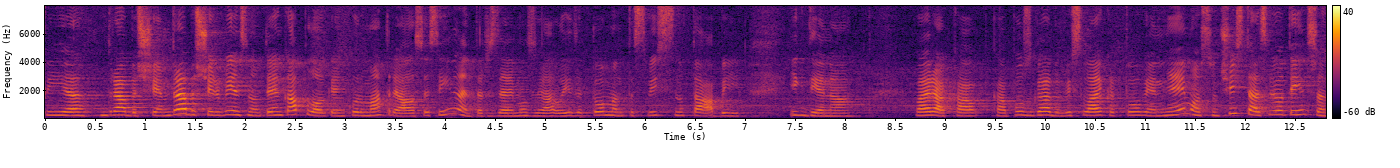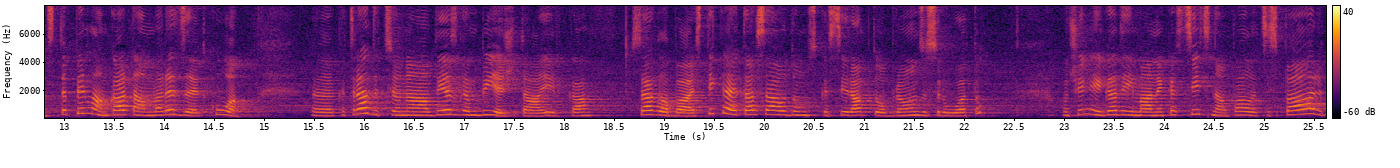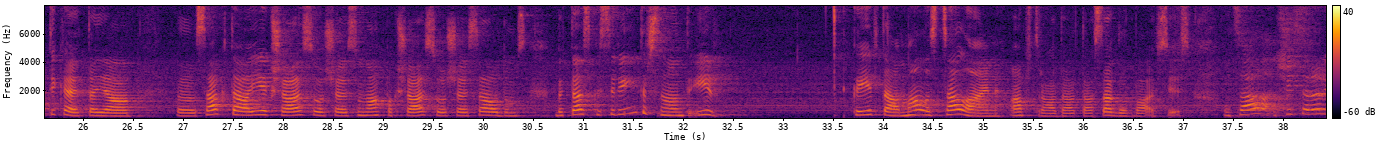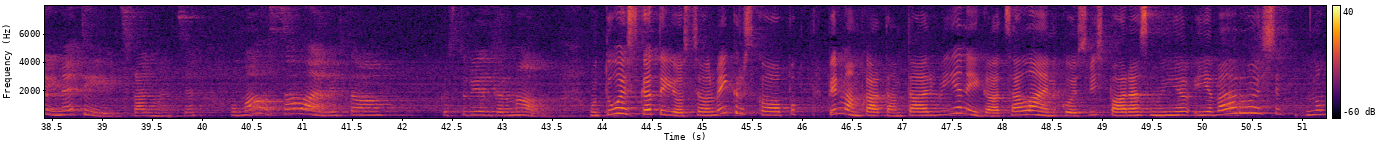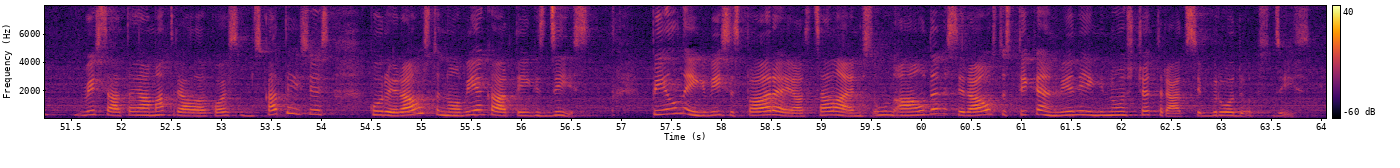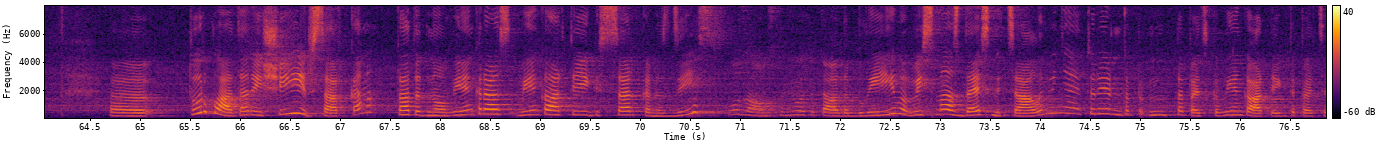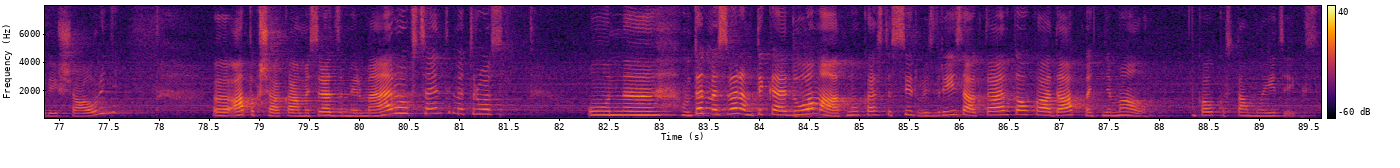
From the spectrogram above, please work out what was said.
pie drabešiem. Drabeši ir viens no tiem kaplogiem, kuru materiālus es inventarizēju muzejā. Līdz ar to man tas viss nu, tā bija ikdienā vairāk kā, kā pusgadu visu laiku ar to vien ņēmos. Un šis tās ļoti interesants. Te pirmām kārtām var redzēt, ko, e, ka tradicionāli diezgan bieži tā ir, ka saglabājas tikai tas audums, kas ir ap to bronzas rotu. Un šī gadījumā nekas cits nav palicis pāri, tikai tajā e, saktā iekšā esošais un apakšā esošais audums. Bet tas, kas ir interesanti, ir, ka ir tā malas celaine apstrādātā saglabājusies. Un cēlā, šis ir arī netīrīts fragments. Ja? Un malas cēlēna ir tā, kas tur iet gar malu. Un to es skatījos caur mikroskopu. Pirmām kārtām tā ir vienīgā cēlēna, ko es vispār esmu ievērojusi nu, visā tajā materiālā, ko esmu skatījusies, kur ir austa no vienkārtīgas dzīs. Pilnīgi visas pārējās celainas un audenes ir austas tikai un vienīgi no šķetrātas, jeb grodotas dzīs. Uh, Turklāt arī šī ir sarkana, tātad no vienkrās, vienkārtīgas sarkanas dzīs uzausta ļoti tāda blīva, vismaz desmit cēli viņai tur ir, nu, tāpēc, ka vienkārtīgi, tāpēc arī šauriņa. Apakšā, kā mēs redzam, ir mērogs centimetros, un, un tad mēs varam tikai domāt, nu, kas tas ir. Visdrīzāk tā ir kaut kāda apmetņa mala, kaut kas tam līdzīgs,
